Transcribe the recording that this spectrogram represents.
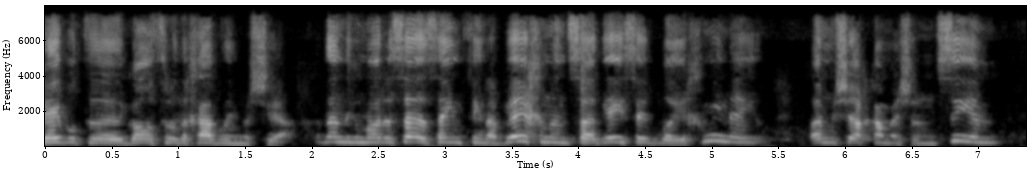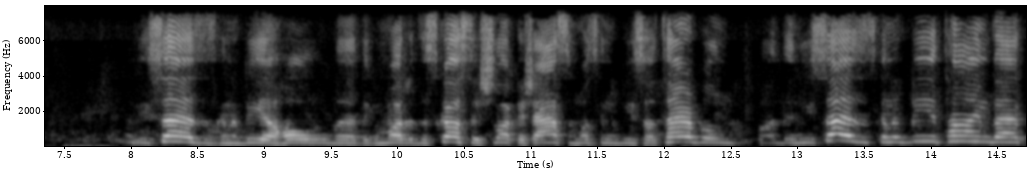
be able to go through the Chavli Mashiach. And then the Gemara says the same thing. Rabbi Yochanan said, Yesed lo yichmine, let Mashiach come, shouldn't see him. And he says there's going to be a whole, uh, the Gemara discussed it, Shlakish asked him what's going to be so terrible. And then he says it's going to be a time that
